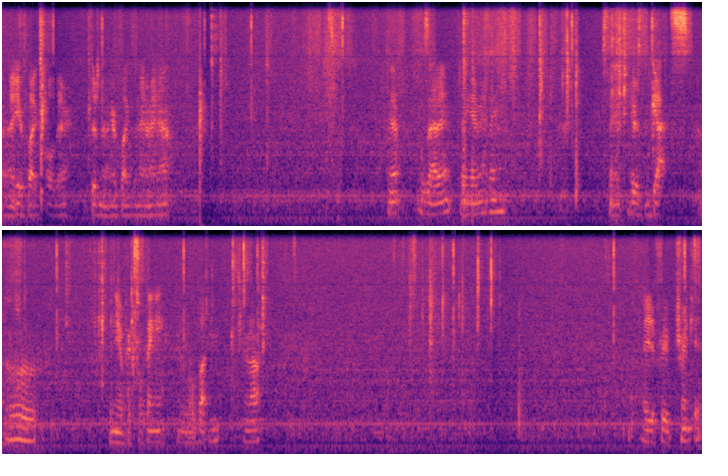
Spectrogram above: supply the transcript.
Uh, earplug holder. There's no earplugs in it right now. Yep. Was that it? Did I get everything? Then Here's the guts. The NeoPixel thingy. A little button. Turn off. Adafruit trinket.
